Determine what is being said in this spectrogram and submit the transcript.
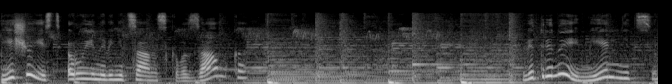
Еще есть руины Венецианского замка, ветряные мельницы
